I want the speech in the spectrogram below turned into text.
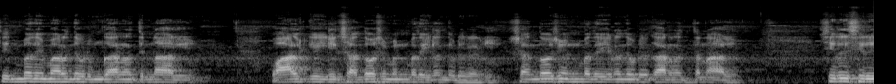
தின்பதை மறந்துவிடும் காரணத்தினால் வாழ்க்கையில் சந்தோஷம் என்பதை இழந்து விடுகிறார்கள். சந்தோஷம் என்பதை இழந்து விடும் காரணத்தினால் சிறு சிறு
